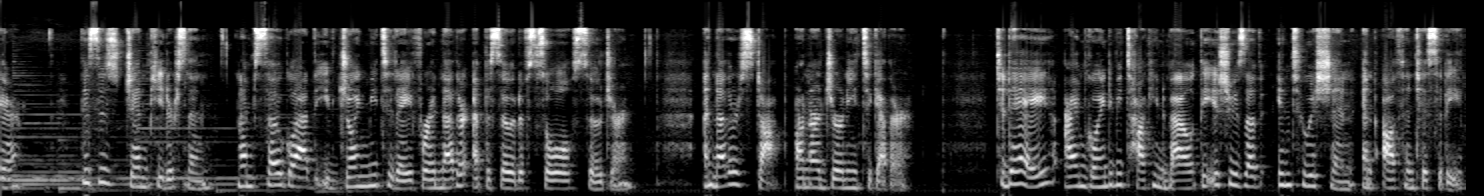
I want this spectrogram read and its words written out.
There. This is Jen Peterson, and I'm so glad that you've joined me today for another episode of Soul Sojourn, another stop on our journey together. Today, I'm going to be talking about the issues of intuition and authenticity.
